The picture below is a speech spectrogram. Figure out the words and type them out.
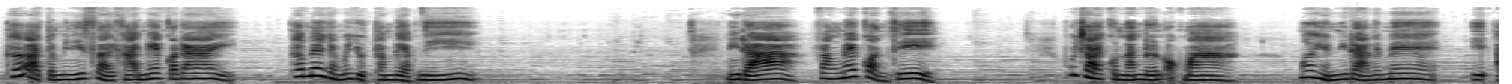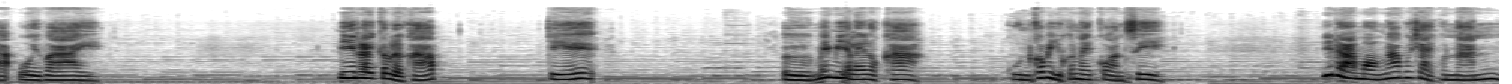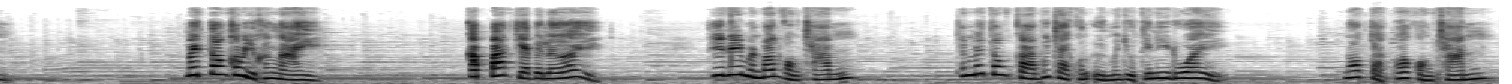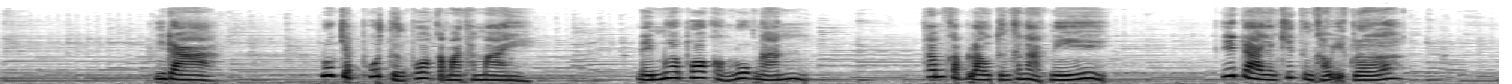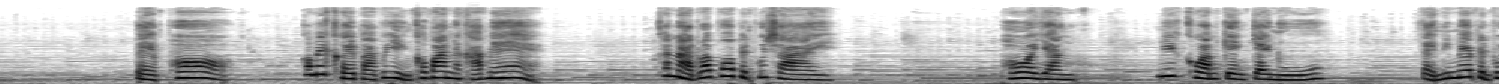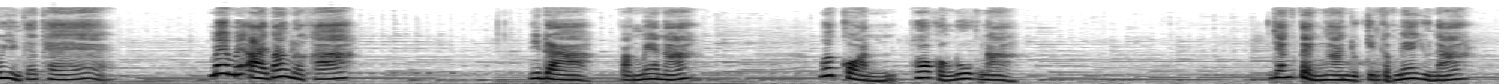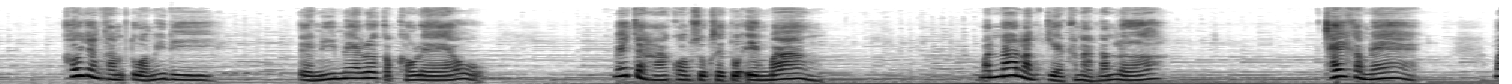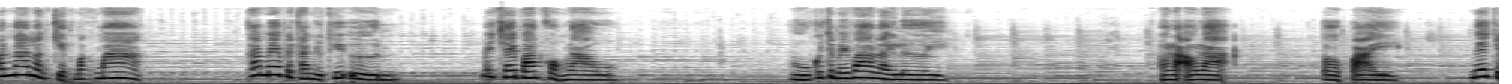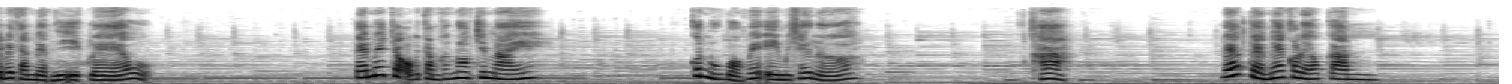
เธออาจจะมีนิสัยคล้ายแม่ก็ได้ ถ้าแม่ยังไม่หยุดทำแบบนี้ นิดา ฟังแม่ก่อนสิผู้ชายคนนั้นเดินออกมา เมื่อเห็นนิดาและแม่ เอะอะโวยวาย มีอะไรกันเหรอครับ เจ๊เออ ไม่มีอะไรหรอกค่ะ คุณเข้าไปอยู่ข้างในก่อนสินิดามองหน้าผู้ชายคนนั้น ไม่ต้องเข้าไปอยู่ข้างใน กลับบ้านแกไปเลย ที่นี่มันบ้านของฉัน ฉันไม่ต้องการผู้ชายคนอื่นมาอยู่ที่นี่ด้วย นอกจากพ่อของฉัน นิดา ลูกจะพูดถึงพ่อกลับมาทำไม ในเมื่อพ่อของลูกนั้น ทำกับเราถึงขนาดนี้นิดายังคิดถึงเขาอีกเหรอ แต่พ่อก็ไม่เคยพาผู้หญิงเข้าบ้านนะคะแม่ ขนาดว่าพ่อเป็นผู้ชาย พ่อยังมีความเกรงใจหนู แต่นี่แม่เป็นผู้หญิงแท้ๆ แม่ไม่อายบ้างเหรอคะ นิดาฟังแม่นะ เมื่อก่อนพ่อของลูกนะ ยังแต่งงานอยู่กินกับแม่อยู่นะ เขายังทำตัวไม่ดี แต่นี่แม่เลิกกับเขาแล้ว แม่จะหาความสุขใส่ตัวเองบ้าง มันน่ารังเกียจขนาดนั้นเหรอ ใช่ค่ะแม่ มันน่ารังเกียจมากๆ ถ้าแม่ไปทำอยู่ที่อื่น ไม่ใช่บ้านของเรา หนูก็จะไม่ว่าอะไรเลย เอาละเอาละต่อไป แม่จะไม่ทำแบบนี้อีกแล้ว แต่แม่จะออกไปทำข้างนอกใช่ไหม ก็หนูบอกแม่เองไม่ใช่เหรอ ค่ะ แล้วแต่แม่ก็แล้วกัน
